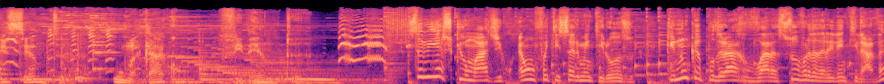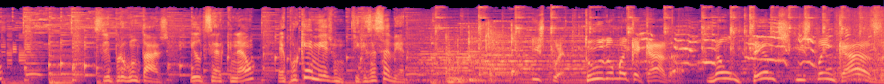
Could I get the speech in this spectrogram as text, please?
Vicente, o macaco vidente. Sabias que o mágico é um feiticeiro mentiroso que nunca poderá revelar a sua verdadeira identidade? Se lhe perguntares e ele disser que não, é porque é mesmo, ficas a saber. Isto é tudo uma cacada. Não tentes isto em casa.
